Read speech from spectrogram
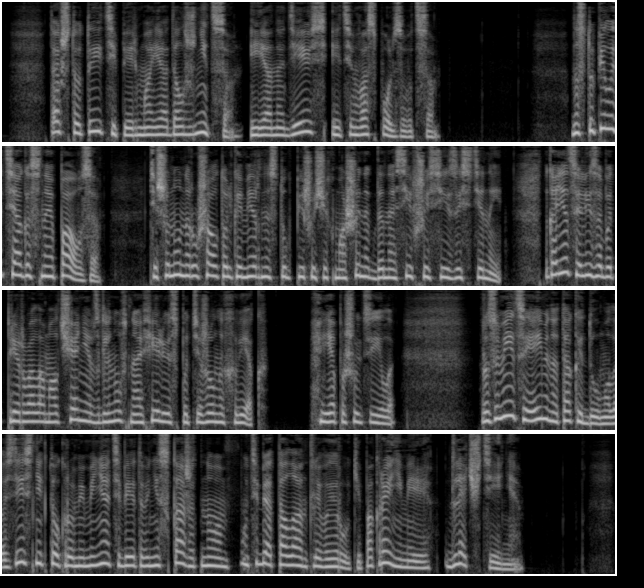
Так что ты теперь моя должница, и я надеюсь этим воспользоваться». Наступила тягостная пауза. Тишину нарушал только мерный стук пишущих машинок, доносившийся из-за стены. Наконец Элизабет прервала молчание, взглянув на Офелию из-под тяжелых век. Я пошутила. «Разумеется, я именно так и думала. Здесь никто, кроме меня, тебе этого не скажет, но у тебя талантливые руки, по крайней мере, для чтения».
